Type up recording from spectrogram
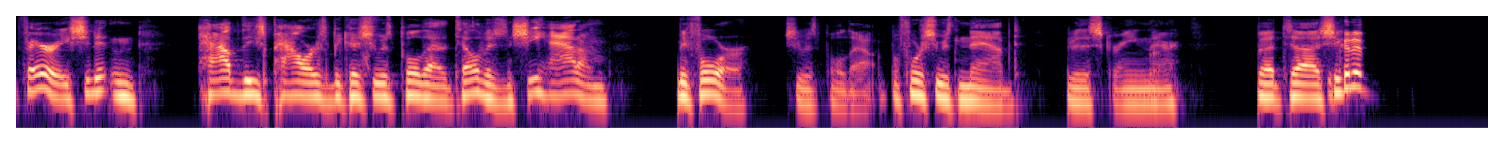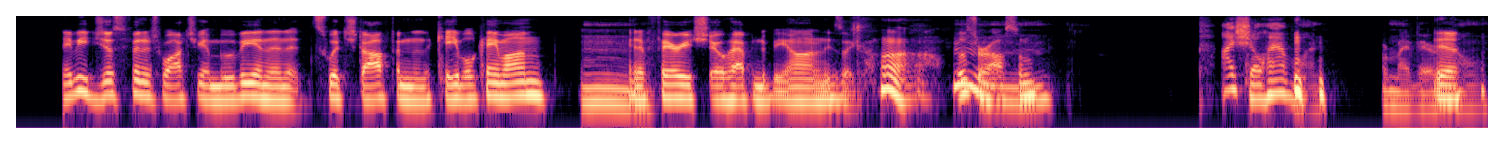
fairy. She didn't have these powers because she was pulled out of television. She had them before she was pulled out, before she was nabbed through the screen there. But uh, She could have maybe just finished watching a movie and then it switched off and then the cable came on Mm. and a fairy show happened to be on and he's like, huh, those are awesome. Hmm. I shall have one for my very Yeah. own.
